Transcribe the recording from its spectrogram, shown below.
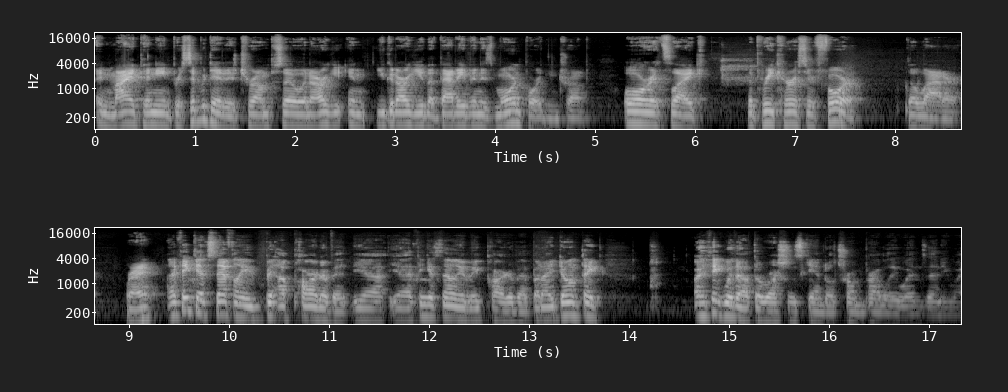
in my opinion precipitated Trump. So in argue, and you could argue that that even is more important than Trump, or it's like the precursor for the latter, right? I think it's definitely a part of it. Yeah, yeah, I think it's definitely a big part of it. But I don't think. I think without the Russian scandal, Trump probably wins anyway.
